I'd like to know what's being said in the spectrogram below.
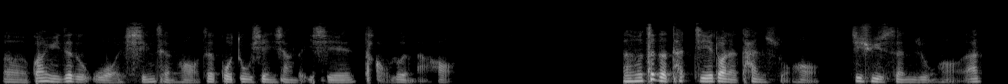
呃，关于这个我形成、哦，这个过渡现象的一些讨论啊哈。他说这个探阶段的探索、哦，继续深入哈，啊，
